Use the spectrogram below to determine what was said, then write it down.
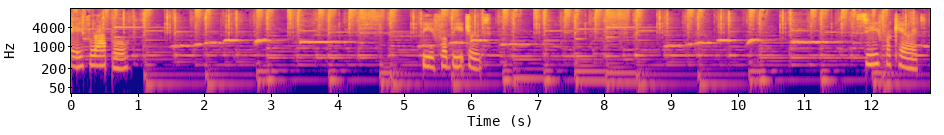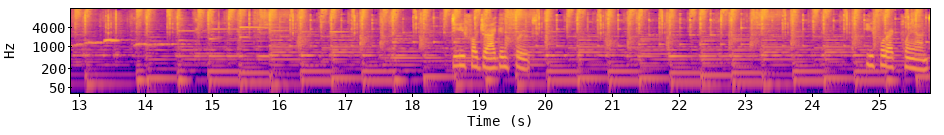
A for apple. B for beetroot. C for carrot. D for dragon fruit. E for eggplant.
